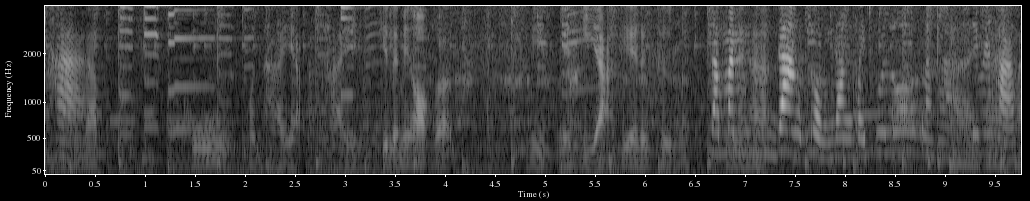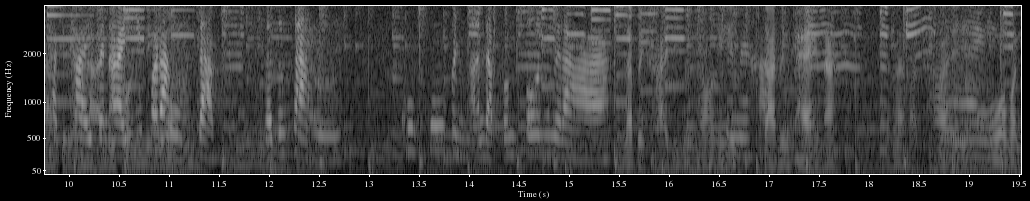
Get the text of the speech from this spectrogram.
อาค่ะ หารแบบ คู่คนไทยอะผัดไทย คิดอะไรไม่ออกก็มีไม่กี่อย่างที่จะนึกถึงแต่มันใช่ไหมฮะ ดังโด่งดังไปทั่วโลกนะคะ ใช่ใช่ไหมใช่คะใช่ผัดไทยเป็เป็นนอะอาไรหารที่ที่คนฝรั่งนิยมรู้จักอืม เราจะสั่งคู่คู่เป็นอันดับต้นๆเวลา เวลาไปขายที่เมืองนอกนี่ใช่ไหมคะจานหนึ่งแพงนะใช่ไหมผัดไทย ใช่ เพราะว่ามัน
